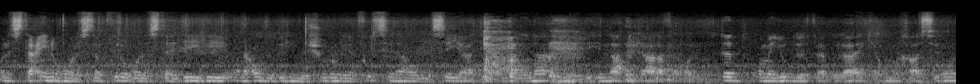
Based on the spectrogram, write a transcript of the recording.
ونستعينه ونستغفره ونستهديه ونعوذ به من شرور أنفسنا ومن سيئات أعمالنا. من يهده الله تعالى فهو المهتد ومن يضلل فأولئك هم الخاسرون.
